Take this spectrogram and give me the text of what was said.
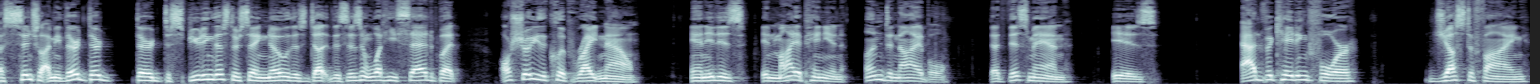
essentially, I mean, they're they're they're disputing this. They're saying no, this do, this isn't what he said. But I'll show you the clip right now, and it is, in my opinion, undeniable that this man is advocating for, justifying,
